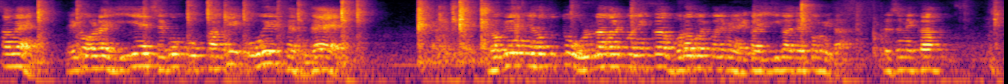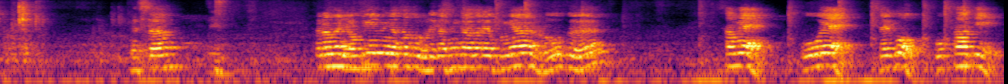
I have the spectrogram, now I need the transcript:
3의 이거 원래 2의 제곱 곱하기 5일 텐데 여기 있는 녀석도 또 올라갈 거니까 뭐라고 할 거냐면 얘가 2가 될 겁니다. 됐습니까? 됐어요? 그러면 여기 있는 녀석을 우리가 생각을 해보면 로그 3의 5의 제곱 곱하기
